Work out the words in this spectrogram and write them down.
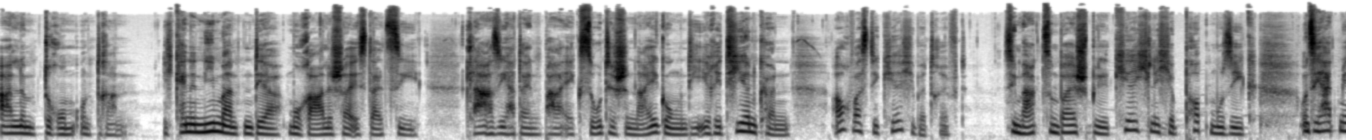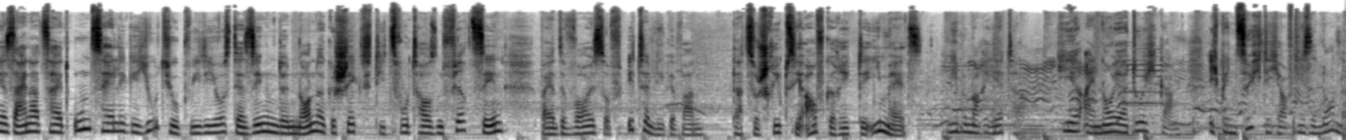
allem Drum und Dran. Ich kenne niemanden, der moralischer ist als sie. Klar, sie hat ein paar exotische Neigungen, die irritieren können, auch was die Kirche betrifft. Sie mag zum Beispiel kirchliche Popmusik und sie hat mir seinerzeit unzählige YouTube-Videos der singenden Nonne geschickt, die 2014 bei The Voice of Italy gewann. Dazu schrieb sie aufgeregte E-Mails. Liebe Marietta, hier ein neuer Durchgang. Ich bin süchtig auf diese Nonne,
